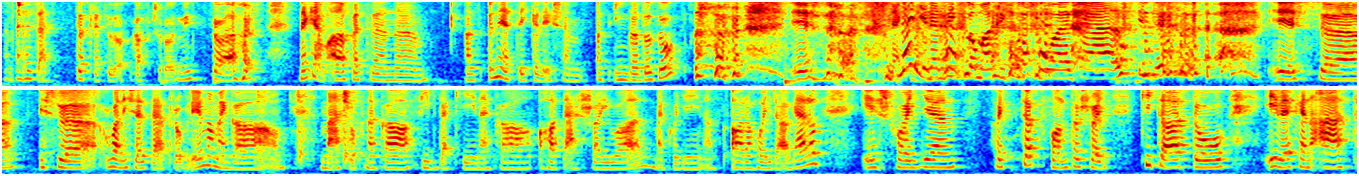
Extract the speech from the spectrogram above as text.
nem csak ehhez te. tökre tudok kapcsolódni. Szóval, hogy nekem alapvetően az önértékelésem az ingadozó, és, Kinek Mennyire diplomatikus voltál! igen, és, és van is ezzel probléma, meg a másoknak a feedbackjének a, hatásaival, meg hogy én az arra hogy reagálok, és hogy hogy tök fontos, hogy kitartó, éveken át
